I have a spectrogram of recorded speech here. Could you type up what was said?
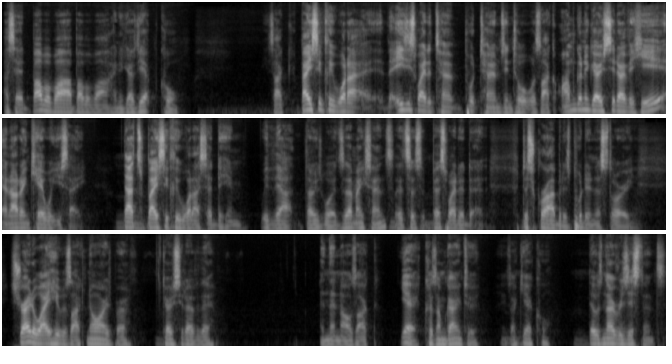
I said, blah, blah, blah, blah, blah, blah. And he goes, yep, cool. He's like, basically, what I, the easiest way to term, put terms into it was like, I'm going to go sit over here and I don't care what you say. That's mm. basically what I said to him without those words. Does that make sense? Mm. That's just the best way to de- describe it is put it in a story. Straight away, he was like, no worries, bro. Go sit over there. And then I was like, yeah, because I'm going to. He's like, yeah, cool. Mm. There was no resistance.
